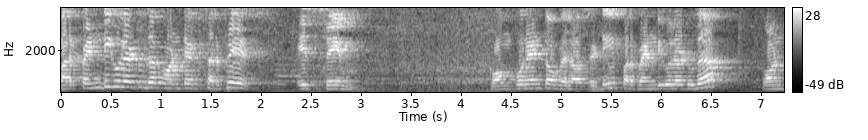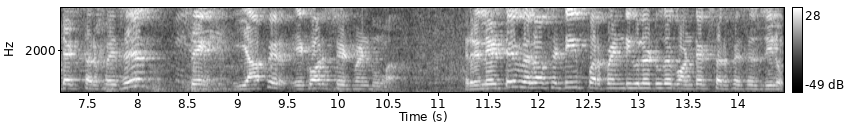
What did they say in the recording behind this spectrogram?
perpendicular to the contact surface is same component of velocity perpendicular to the contact surface is same या फिर एक और स्टेटमेंट दूँगा। Relative velocity perpendicular to the contact surface is zero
